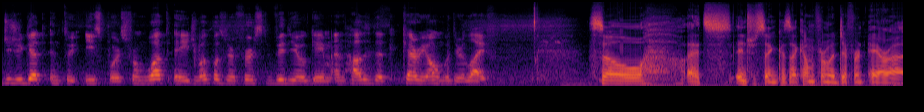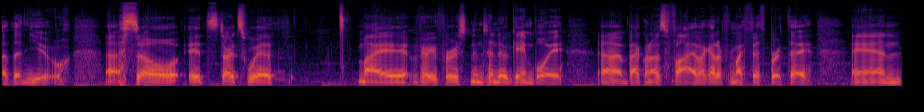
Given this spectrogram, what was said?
did you get into esports? From what age? What was your first video game and how did it carry on with your life? So it's interesting because I come from a different era than you. Uh, so it starts with my very first Nintendo Game Boy uh, back when I was five. I got it for my fifth birthday. And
